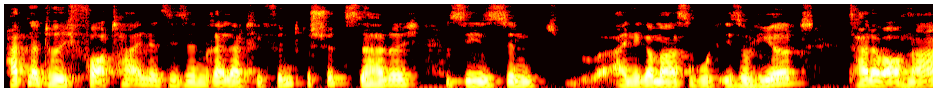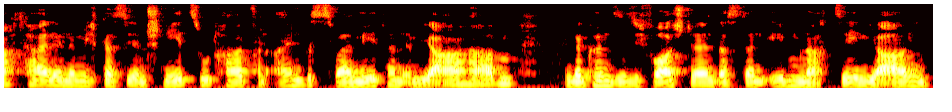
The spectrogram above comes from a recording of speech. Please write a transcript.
hat natürlich Vorteile. Sie sind relativ windgeschützt dadurch. Sie sind einigermaßen gut isoliert. Es hat aber auch Nachteile, nämlich dass sie einen Schneezutrag von ein bis zwei Metern im Jahr haben. Und da können Sie sich vorstellen, dass dann eben nach zehn Jahren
